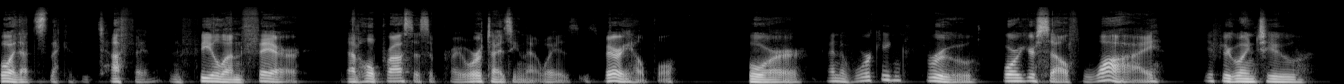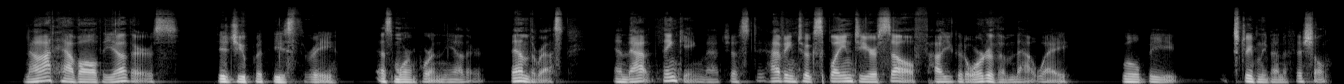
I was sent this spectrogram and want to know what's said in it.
boy, that's that can be tough and can feel unfair. That whole process of prioritizing that way is, is very helpful for kind of working through for yourself why, if you're going to not have all the others, did you put these three as more important than the other than the rest? And that thinking, that just having to explain to yourself how you could order them that way will be extremely beneficial.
